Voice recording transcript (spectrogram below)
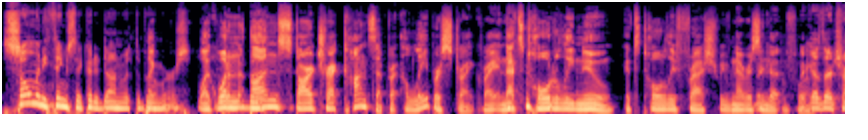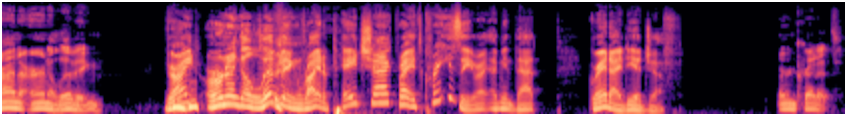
So many things they could have done with the boomers. Like what an un Star Trek concept, right? A labor strike, right? And that's totally new. It's totally fresh. We've never seen that before. because they're trying to earn a living. right? Earning a living, right? A paycheck, right? It's crazy, right? I mean, that great idea, Jeff. Earn credits.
